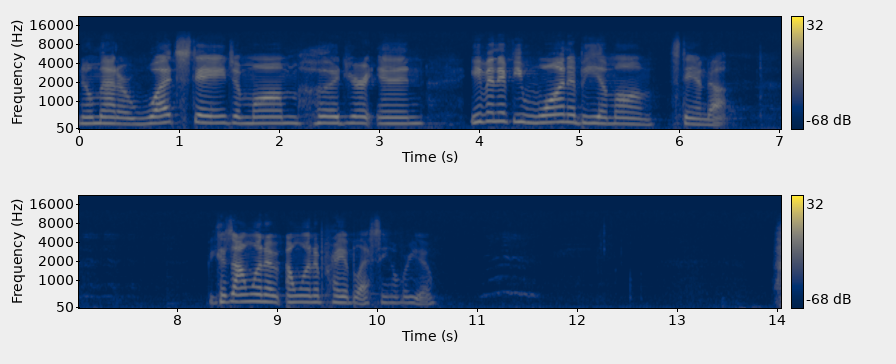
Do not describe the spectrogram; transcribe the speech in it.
No matter what stage of momhood you're in, even if you want to be a mom, stand up. Because I want to I want to pray a blessing over you.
